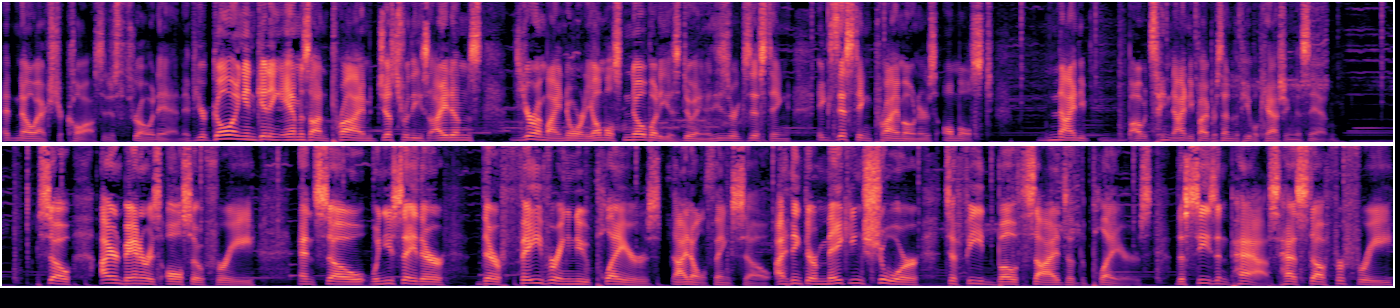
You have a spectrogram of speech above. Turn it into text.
at no extra cost. You just throw it in. If you're going and getting Amazon Prime just for these items, you're a minority. Almost nobody is doing it. These are existing existing Prime owners. Almost ninety, I would say ninety five percent of the people cashing this in. So Iron Banner is also free and so when you say they're they're favoring new players, I don't think so. I think they're making sure to feed both sides of the players. The season pass has stuff for free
